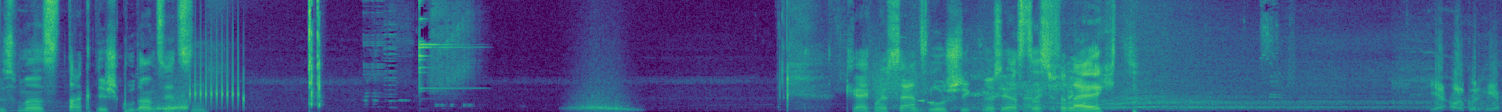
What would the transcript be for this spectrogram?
Müssen wir es taktisch gut ansetzen. Gleich mal Science losschicken als erstes. Vielleicht. Yeah, all good here.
